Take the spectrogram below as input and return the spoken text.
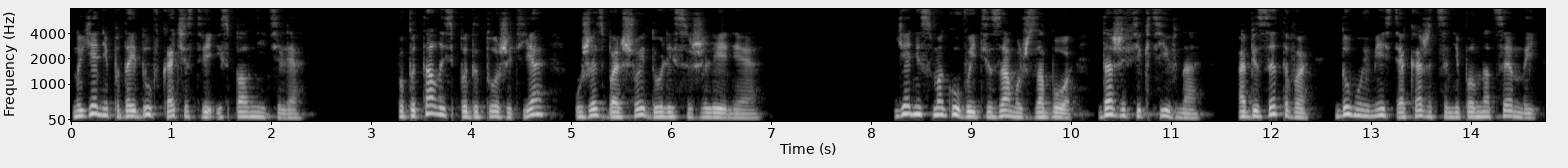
но я не подойду в качестве исполнителя. Попыталась подытожить я уже с большой долей сожаления. Я не смогу выйти замуж за Бо, даже фиктивно, а без этого, думаю, месть окажется неполноценной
